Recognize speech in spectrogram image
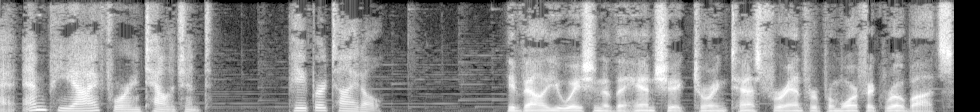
at MPI for Intelligent. Paper title Evaluation of the Handshake Turing Test for Anthropomorphic Robots.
